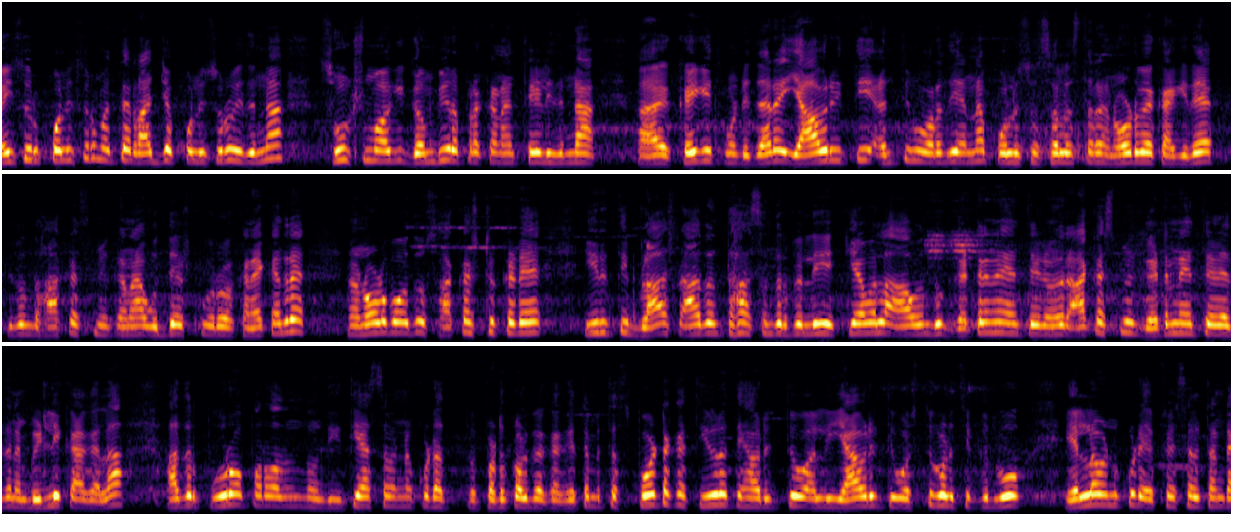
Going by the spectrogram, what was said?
ಮೈಸೂರು ಪೊಲೀಸರು ಮತ್ತು ರಾಜ್ಯ ಪೊಲೀಸರು ಇದನ್ನು ಸೂಕ್ಷ್ಮವಾಗಿ ಗಂಭೀರ ಪ್ರಕರಣ ಅಂತೇಳಿ ಇದನ್ನು ಕೈಗೆತ್ತಿಕೊಂಡಿದ್ದಾರೆ. ಯಾವ ರೀತಿ ಅಂತಿಮ ವರದಿಯನ್ನು ಪೊಲೀಸರು ಸಲ್ಲಿಸ್ತಾರೆ ನೋಡಬೇಕಾಗಿದೆ. ಇದೊಂದು ಆಕಸ್ಮಿಕನ ಉದ್ದೇಶಪೂರ್ವಕನ ಯಾಕಂದರೆ ನಾವು ನೋಡ್ಬೋದು ಸಾಕಷ್ಟು ಕಡೆ ಈ ರೀತಿ ಬ್ಲಾಸ್ಟ್ ಆದಂತಹ ಸಂದರ್ಭದಲ್ಲಿ ಕೇವಲ ಆ ಒಂದು ಘಟನೆ ಅಂತೇಳಿ ಅಂದರೆ ಆಕಸ್ಮಿಕ ಘಟನೆ ಅಂತೇಳಿ ಅದನ್ನು ಬಿಡಲಿಕ್ಕಾಗಲ್ಲ. ಅದ್ರ ಪೂರ್ವಪರವಾದಂಥ ಒಂದು ಇತಿಹಾಸವನ್ನು ಕೂಡ ಪಡ್ಕೊಳ್ಬೇಕಾಗುತ್ತೆ. ಮತ್ತು ಸ್ಫೋಟಕ ತೀವ್ರತೆ ಯಾವ ರೀತಿ ಅಲ್ಲಿ ಯಾವ ರೀತಿ ವಸ್ತುಗಳು ಸಿಕ್ಕಿದ್ವು, ಎಲ್ಲವನ್ನು ಕೂಡ ಎಫ್ ಎಸ್ ಎಲ್ ತಂಡ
